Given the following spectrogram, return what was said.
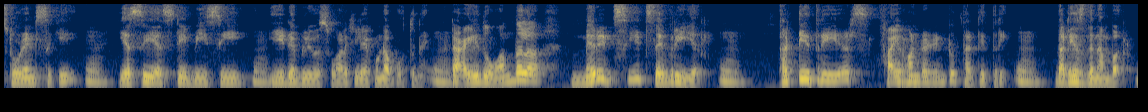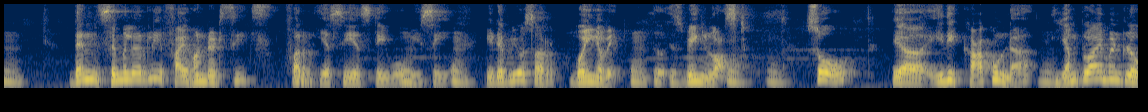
స్టూడెంట్స్కి ఎస్సీ ఎస్టీ బీసీ ఈడబ్ల్యూఎస్ వాళ్ళకి లేకుండా పోతున్నాయి. అంటే ఐదు వందల merit seats every year. Thirty three years five hundred into thirty three. That is the number. Then similarly five hundred seats for SC ST OBC EWS are going away is being lost so ఇది కాకుండా ఎంప్లాయ్మెంట్లో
